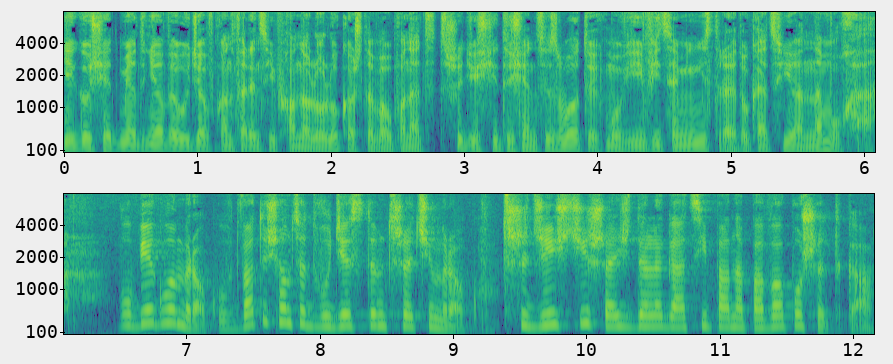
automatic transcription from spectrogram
Jego siedmiodniowy udział w konferencji w Honolulu kosztował ponad 30 tysięcy złotych, mówi wiceministra edukacji Anna Mucha. W ubiegłym roku, w 2023 roku, 36 delegacji pana Pawła Poszytka,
